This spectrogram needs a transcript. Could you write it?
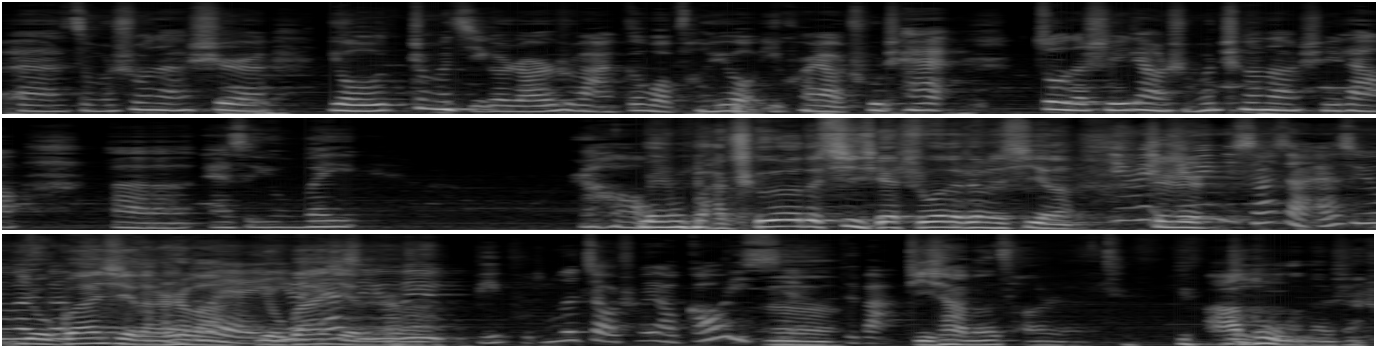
呃，怎么说呢？是有这么几个人儿是吧？跟我朋友一块儿要出差，坐的是一辆什么车呢？是一辆呃 SUV。然后为什么把车的细节说的这么细呢？因为这因为你想想 SUV 跟有关系的呃是吧对，有关系的因为 SUV 比普通的轿车要高一些，嗯对吧？底下能藏人，阿杜那是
